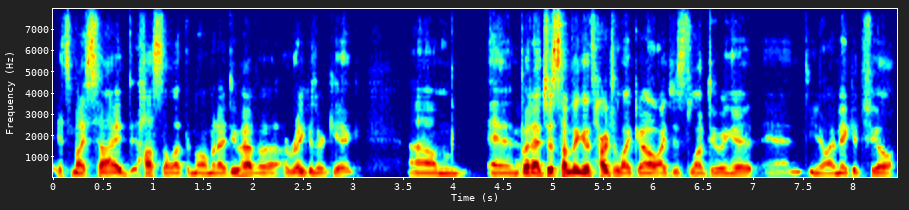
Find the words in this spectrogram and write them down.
it's my side hustle at the moment. I do have a, a regular gig, um, and but I just something that's hard to let go. I just love doing it, and you know, I make it feel.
